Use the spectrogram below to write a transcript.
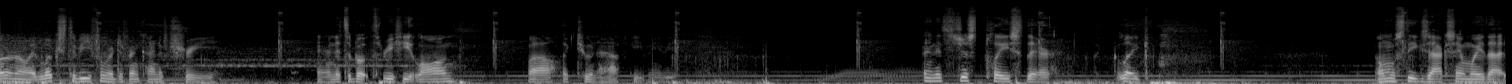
I don't know, it looks to be from a different kind of tree. And it's about three feet long. Well, like two and a half feet maybe. And it's just placed there. Like, almost the exact same way that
